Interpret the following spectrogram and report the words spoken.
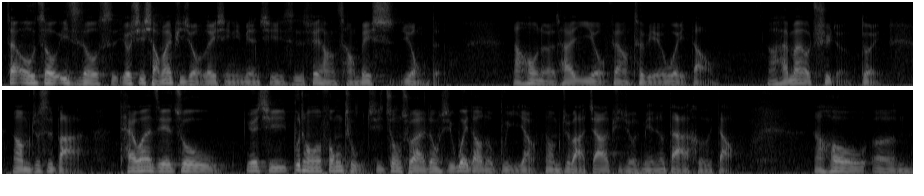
在欧洲一直都是，尤其小麦啤酒类型里面，其实是非常常被使用的。然后呢，它也有非常特别的味道，然后还蛮有趣的。对，然后我们就是把台湾的这些作物，因为其实不同的风土，其实种出来的东西味道都不一样，那我们就把它加到啤酒里面，让大家喝到。然后嗯、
